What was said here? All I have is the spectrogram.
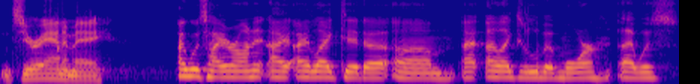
it's your anime. I was higher on it. I, I liked it. Uh, um, I, I liked it a little bit more. I was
